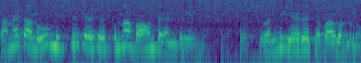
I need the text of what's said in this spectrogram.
టమాటాలు మిక్సీకి వేసేసుకున్నా బాగుంటాయండి. ఇవన్నీ ఏరేసే బాగుండదు.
